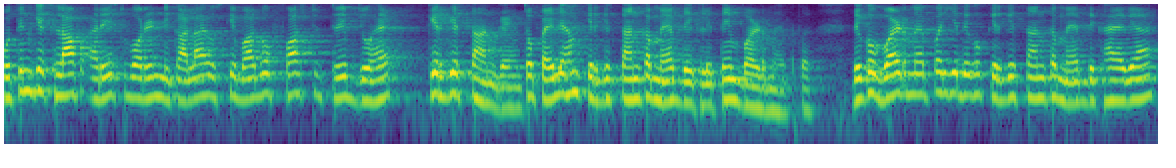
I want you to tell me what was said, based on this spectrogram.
पुतिन के खिलाफ अरेस्ट वारंट निकाला है, उसके बाद वो फ़र्स्ट ट्रिप जो है किर्गिस्तान गए तो पहले हम किर्गिस्तान का मैप देख लेते हैं वर्ल्ड मैप पर। देखो, वर्ल्ड मैप पर ये देखो, किर्गिस्तान का मैप दिखाया गया। है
